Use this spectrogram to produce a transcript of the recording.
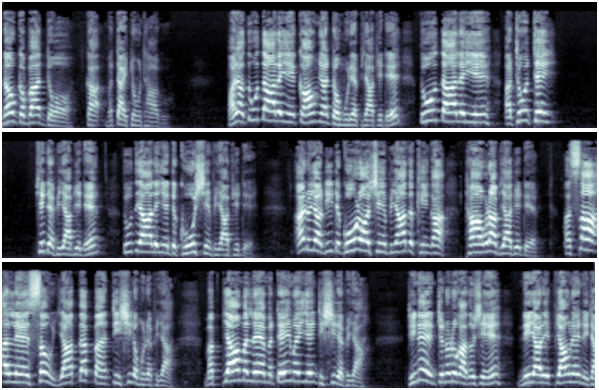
နှုတ်ကပတ်တော်ကမတိုက်တွန်းထားဘူး။ဘာကြောင့်သူသားလည်းရင်ကောင်းမြတ်တော်မူတဲ့ဘုရားဖြစ်တယ်။သူသားလည်းရင်အထွတ်ထိပ်ဖြစ်တဲ့ဘုရားဖြစ်တယ်။သူသားလည်းရင်တကိုးရှင်ဘုရားဖြစ်တယ်။ အဲဒါကြောင့်ဒီတကိုးတော်ရှင်ဘုရားသခင်ကထာဝရဘုရားဖြစ်တယ်။အစအလယ်ဆုံးရာသက်ပံတည်ရှိတော်မူတဲ့ဘုရား။မပြောင်းမလဲမတိမ်မယိမ့်တည်ရှိတဲ့ဘုရား။ဒီနေ့ကျွန်တော်တို့ကဆိုရှင်နေရာတွေပြောင်းလဲနေကြ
